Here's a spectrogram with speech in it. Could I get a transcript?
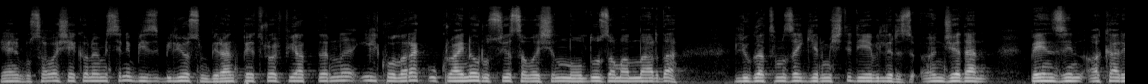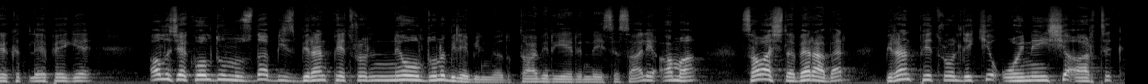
Yani bu savaş ekonomisini biz biliyorsun Brent petrol fiyatlarını ilk olarak Ukrayna-Rusya savaşının olduğu zamanlarda lügatımıza girmişti diyebiliriz. Önceden benzin, akaryakıt, LPG alacak olduğumuzda biz Brent petrolün ne olduğunu bile bilmiyorduk tabiri yerindeyse Salih ama savaşla beraber Brent petroldeki oynayışı artık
